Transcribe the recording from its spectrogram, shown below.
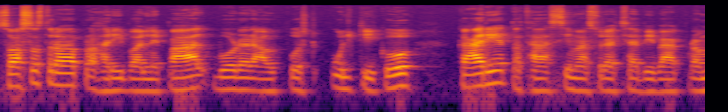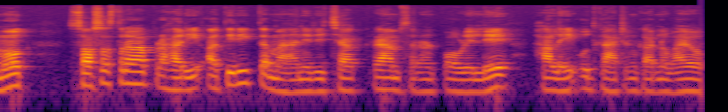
सशस्त्र प्रहरी बल नेपाल बोर्डर आउटपोस्ट उल्टीको कार्य तथा सीमा सुरक्षा विभाग प्रमुख सशस्त्र प्रहरी अतिरिक्त महानिरीक्षक रामशरण पौडेलले हालै उद्घाटन गर्नुभयो।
